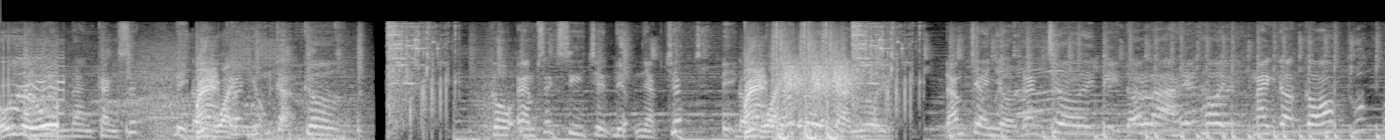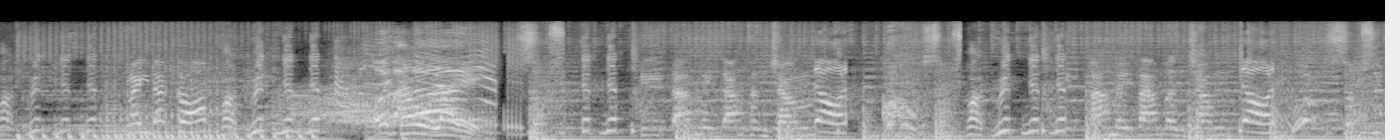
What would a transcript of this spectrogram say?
Ôi giời ơi đang căng sức để Đầu ra những cả cơ. Cô em sexy trên điệu nhạc chất bị Đầu rớt rơi cả người. Đám trẻ nhỏ đang chơi bị đó là hết hơi. Này đã có, thuốc hoạt huyết nhất nhất. Này đã có hoạt huyết nhất nhất. Ôi bạn ơi. này nhất nhất. 88% Đồ đấy hoạt huyết nhất nhất. 88% Đồ đấy Xúc xích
